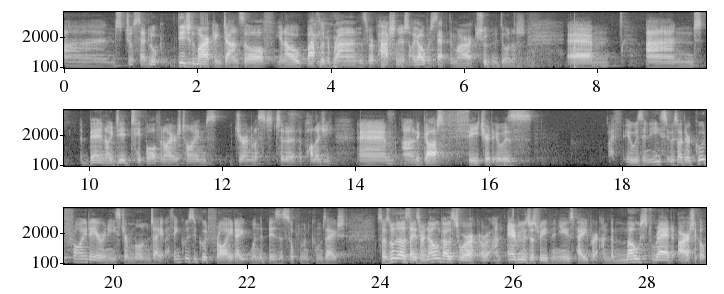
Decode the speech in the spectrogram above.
and just said, look, digital marketing dance off, you know, battle of the brands, we're passionate, I overstepped the mark, shouldn't have done it. Um, and then I did tip off an Irish Times journalist to the apology. Um, and it got featured. It was it was an Easter, it was either Good Friday or an Easter Monday. I think it was a Good Friday when the business supplement comes out. So it's one of those days where no one goes to work or, and everyone's just reading the newspaper. And the most read article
